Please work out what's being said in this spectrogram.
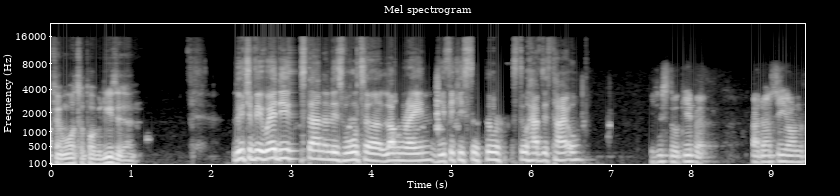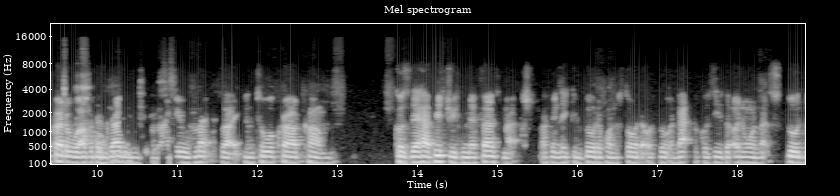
I think Walter probably lose it then. Lucha V, where do you stand on this Walter long reign? Do you think he still still, still have this title? He should still keep it. I don't see on credible other than Dragon. I agree with Max. Like until a crowd comes, because they have history from their first match. I think they can build upon the story that was built on that because he's the only one that stood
